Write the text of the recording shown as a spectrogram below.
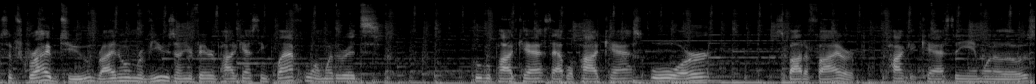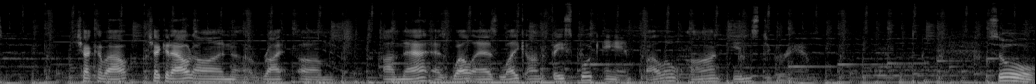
subscribe to Ride Home Reviews on your favorite podcasting platform, whether it's Google Podcast, Apple Podcast, or Spotify or Pocket Cast, any one of those. Check them out. Check it out on uh, um, on that, as well as like on Facebook and follow on Instagram. So,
